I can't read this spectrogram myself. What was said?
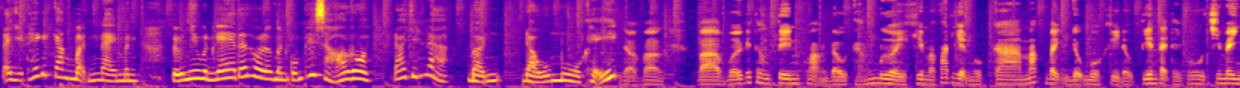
Tại vì thấy cái căn bệnh này mình tự nhiên mình nghe tới thôi là mình cũng thấy sợ rồi. Đó chính là bệnh đậu mùa khỉ. Dạ vâng và với cái thông tin khoảng đầu tháng 10 khi mà phát hiện một ca mắc bệnh đậu mùa khỉ đầu tiên tại thành phố Hồ Chí Minh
